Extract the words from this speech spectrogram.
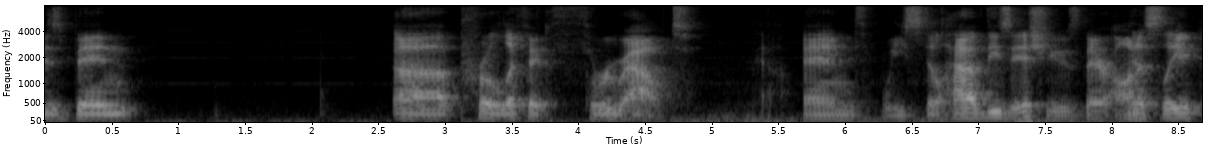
has been uh, prolific throughout and we still have these issues there honestly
